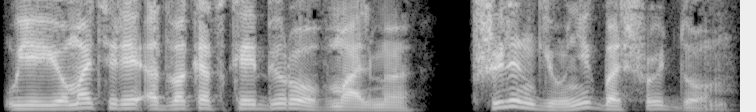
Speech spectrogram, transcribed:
У ее матери адвокатское бюро в Мальме, в Шиллинге у них большой дом.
